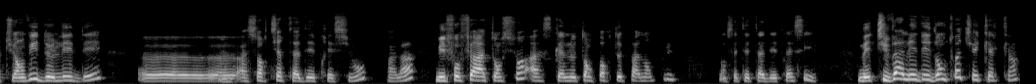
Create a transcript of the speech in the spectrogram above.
Tu as envie de l'aider euh, à sortir de ta dépression, voilà. Mais il faut faire attention à ce qu'elle ne t'emporte pas non plus dans cet état dépressif. Mais tu vas l'aider. Donc toi, tu es quelqu'un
